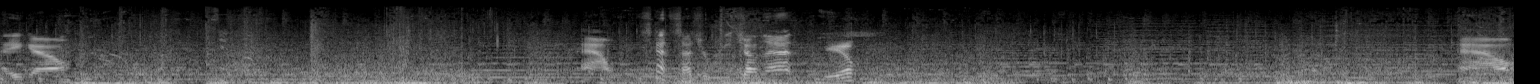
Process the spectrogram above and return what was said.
There you go. Such a reach on that. Yep. Ow.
